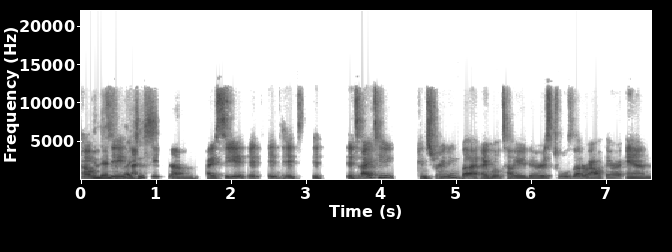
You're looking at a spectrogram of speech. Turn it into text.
In the I see, enterprises? I see, um, I see it, it, it, it's it, it's IT constraining, but I will tell you there is tools that are out there and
